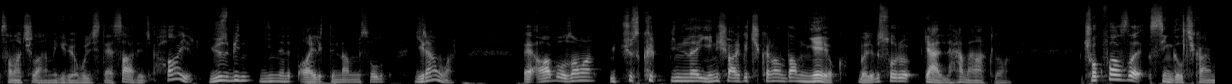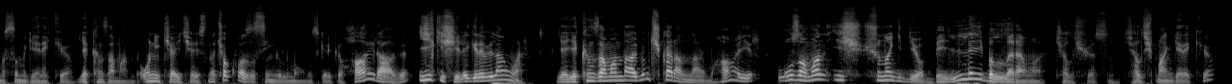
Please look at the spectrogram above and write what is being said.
sanatçılar mı giriyor bu listeye sadece? Hayır. 100 bin dinlenip aylık dinlenmesi olup giren var. E abi o zaman 340 binle yeni şarkı çıkaran adam niye yok? Böyle bir soru geldi hemen aklıma çok fazla single çıkarması mı gerekiyor yakın zamanda? 12 ay içerisinde çok fazla single'ım olması gerekiyor. Hayır abi. İlk işiyle girebilen var. Ya yakın zamanda albüm çıkaranlar mı? Hayır. O zaman iş şuna gidiyor. Belli label'lara mı çalışıyorsun? Çalışman gerekiyor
